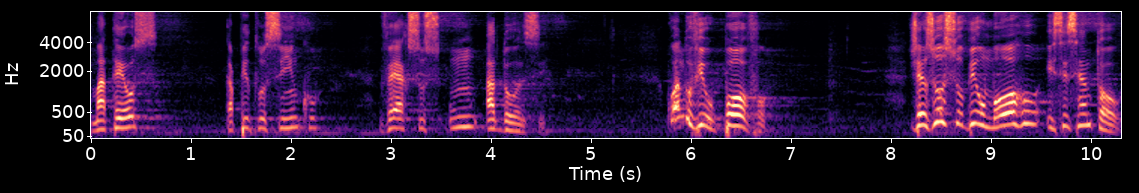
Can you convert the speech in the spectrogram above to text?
Mateus capítulo 5, versos 1 a 12. Quando viu o povo, Jesus subiu o morro e se sentou.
